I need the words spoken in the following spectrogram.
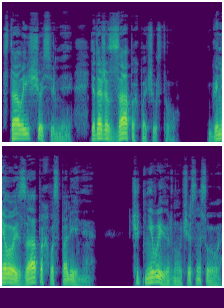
стало еще сильнее. Я даже запах почувствовал. Гнилой запах воспаления. Чуть не вывернул, честное слово.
